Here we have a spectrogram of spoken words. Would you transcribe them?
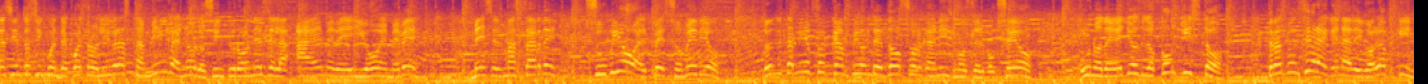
las 154 libras también ganó los cinturones de la AMB y OMB. Meses más tarde subió al peso medio, donde también fue campeón de dos organismos del boxeo. Uno de ellos lo conquistó tras vencer a Gennady Golovkin.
